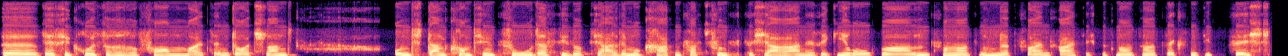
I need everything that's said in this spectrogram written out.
äh, sehr viel größere Reformen als in Deutschland. Und dann kommt hinzu, dass die Sozialdemokraten fast 50 Jahre an der Regierung waren, von 1932 bis 1976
